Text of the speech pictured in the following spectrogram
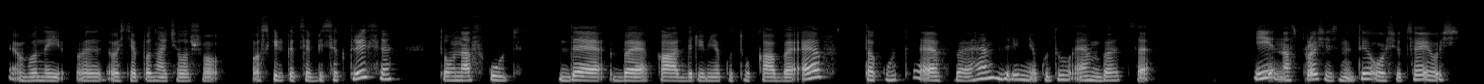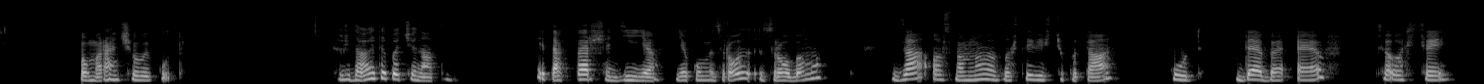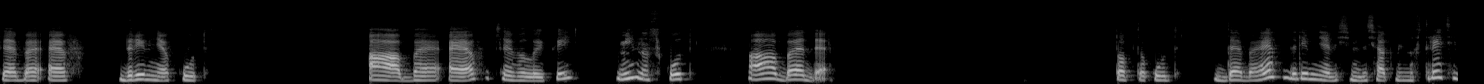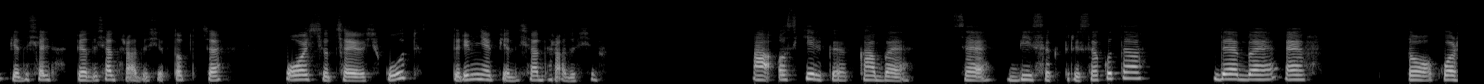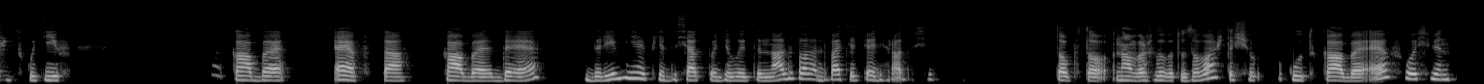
Вони, е, ось я позначила, що оскільки це бісектриси, то у нас кут ДБК дорівнює куту КБФ та кут ФБМ дорівнює куту МБЦ. І нас просять знайти ось оцей ось помаранчевий кут. Тож, давайте починати. І так, перша дія, яку ми зробимо, за основною властивістю кута, кут ДБФ, це ось цей ДБФ, дорівнює кут АБФ, це великий, мінус кут АБД. Тобто кут ДБФ дорівнює 80 мінус 30 50, 50 градусів. Тобто це ось оцей ось кут дорівнює 50 градусів. А оскільки КБ це бісектриса кута ДБФ, то кожен з кутів КБФ та КБД дорівнює 50 поділити на 2 25 градусів. Тобто нам важливо тут зауважити, що кут КБФ, ось він,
